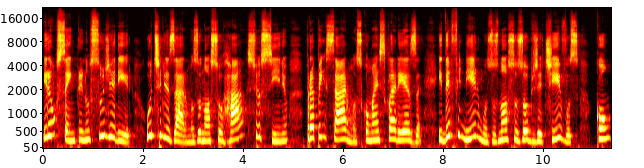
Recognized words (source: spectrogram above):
irão sempre nos sugerir utilizarmos o nosso raciocínio para pensarmos com mais clareza e definirmos os nossos objetivos com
